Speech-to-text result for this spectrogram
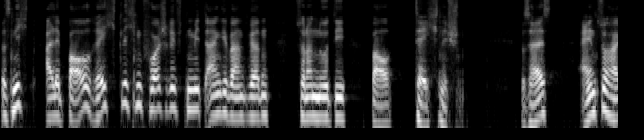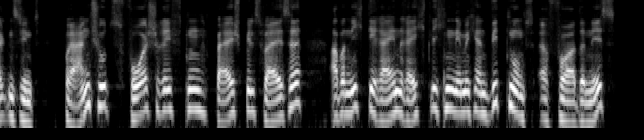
dass nicht alle baurechtlichen Vorschriften mit angewandt werden, sondern nur die bautechnischen. Das heißt, einzuhalten sind Brandschutzvorschriften beispielsweise, aber nicht die rein rechtlichen, nämlich ein Widmungserfordernis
